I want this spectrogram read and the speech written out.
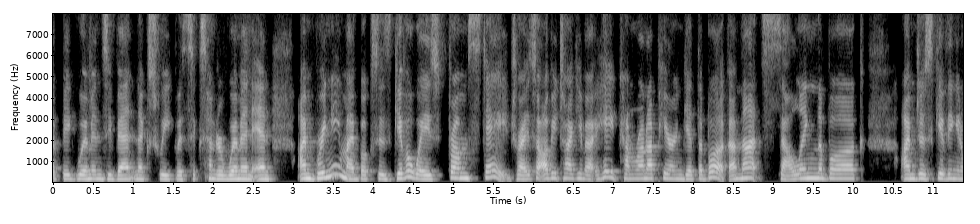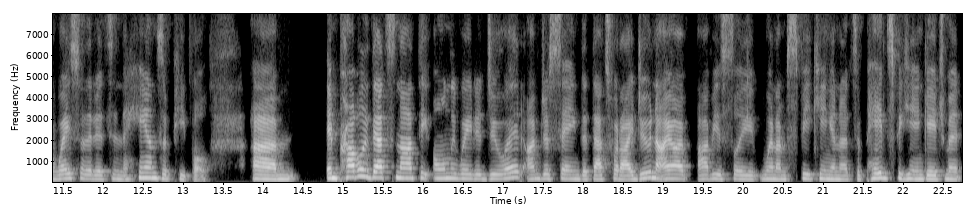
a, big women's event next week with 600 women, and I'm bringing my books as giveaways from stage, right? So I'll be talking about, hey, come run up here and get the book. I'm not selling the book. I'm just giving it away so that it's in the hands of people. Um, and probably that's not the only way to do it. I'm just saying that that's what i do. Now i obviously when i'm speaking and it's a paid speaking engagement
